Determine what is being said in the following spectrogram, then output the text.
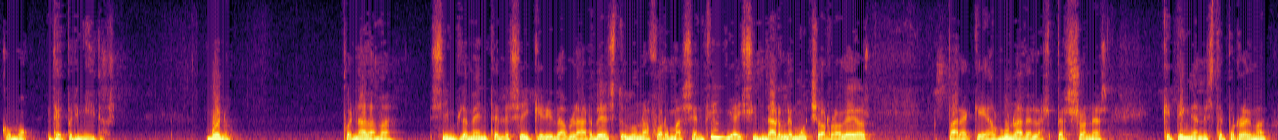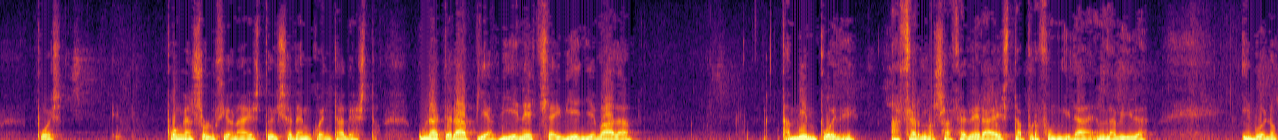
como deprimidos. Bueno, pues nada más. Simplemente les he querido hablar de esto de una forma sencilla y sin darle muchos rodeos para que alguna de las personas que tengan este problema, pues pongan solución a esto y se den cuenta de esto. Una terapia bien hecha y bien llevada también puede hacernos acceder a esta profundidad en la vida. Y bueno,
